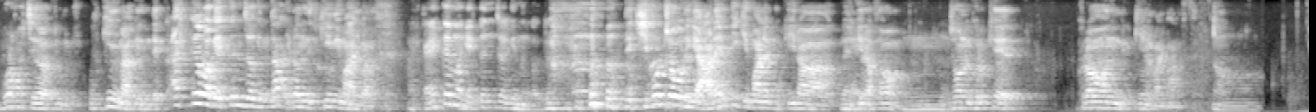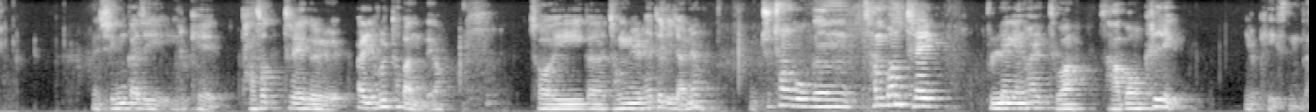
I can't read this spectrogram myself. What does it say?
뭐라고? 제가 좀 웃긴 말인데 깔끔하게 끈적인다 이런 느낌이 많이 받았어요. 아, 깔끔하게 끈적이는 거죠. 근데 기본적으로 이게 R&B 기반의 곡이라 네. 곡이라서 음. 저는 그렇게 그런 느낌을 많이 받았어요. 어. 네, 지금까지 이렇게 다섯 트랙을 빨리 훑어봤는데요. 저희가 정리를 해드리자면 추천곡은 3번 트랙 Black and White와 4번 클릭 이렇게 있습니다.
